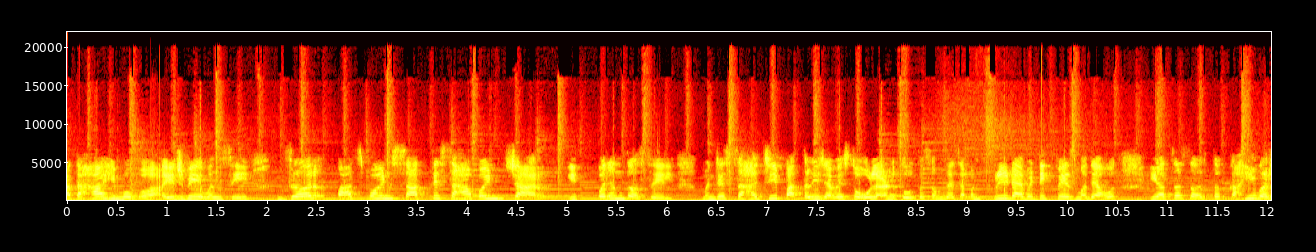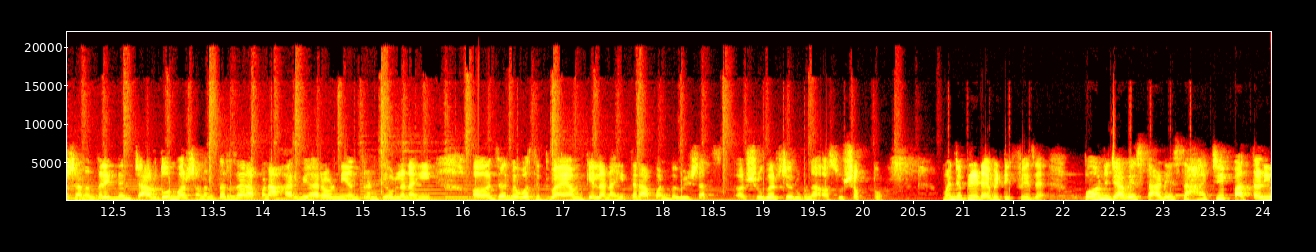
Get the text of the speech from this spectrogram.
आता हा hemo H B A one C जर पाच पॉईंट सात ते सहा पॉईंट चार इथपर्यंत असेल म्हणजे सहाची पातळी ज्यावेळेस तो ओलांडतो तर समजायचं आपण प्री डायबेटिक फेजमध्ये आहोत याचाच अर्थ काही वर्षानंतर एकदम चार दोन वर्षानंतर जर आपण आहार विहारावर नियंत्रण ठेवलं नाही जर व्यवस्थित व्यायाम केला नाही तर आपण भविष्यात शुगरचे रुग्ण असू शकतो. म्हणजे प्री डायबेटिक फेज आहे. पण ज्यावेळेस साडेसहाची पातळी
